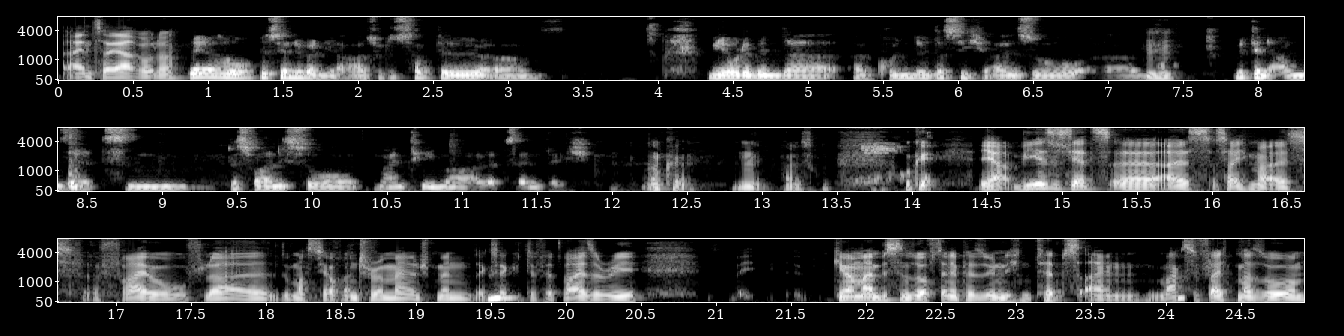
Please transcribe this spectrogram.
ein, zwei Jahre, oder? Ja, so ein bisschen über ein Jahr. Also das hatte ähm, mehr oder minder äh, Gründe, dass ich also ähm, mhm. mit den Ansätzen, das war nicht so mein Thema letztendlich. Okay. Nee, alles gut. Okay, ja, wie ist es jetzt äh, als, sag ich mal, als Freiberufler? Du machst ja auch Interim Management, Executive mhm. Advisory. Gehen wir mal ein bisschen so auf deine persönlichen Tipps ein. Magst du vielleicht mal so,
